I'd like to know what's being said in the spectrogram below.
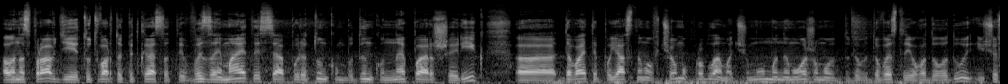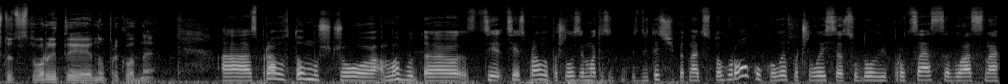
але насправді тут варто підкреслити, ви займаєтеся порятунком будинку не перший рік. Е, Давайте пояснимо, в чому проблема, чому ми не можемо довести його до ладу і щось тут створити ну прикладне. А справа в тому, що ми е, цією справою почали займатися з 2015 року, коли почалися судові процеси власне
